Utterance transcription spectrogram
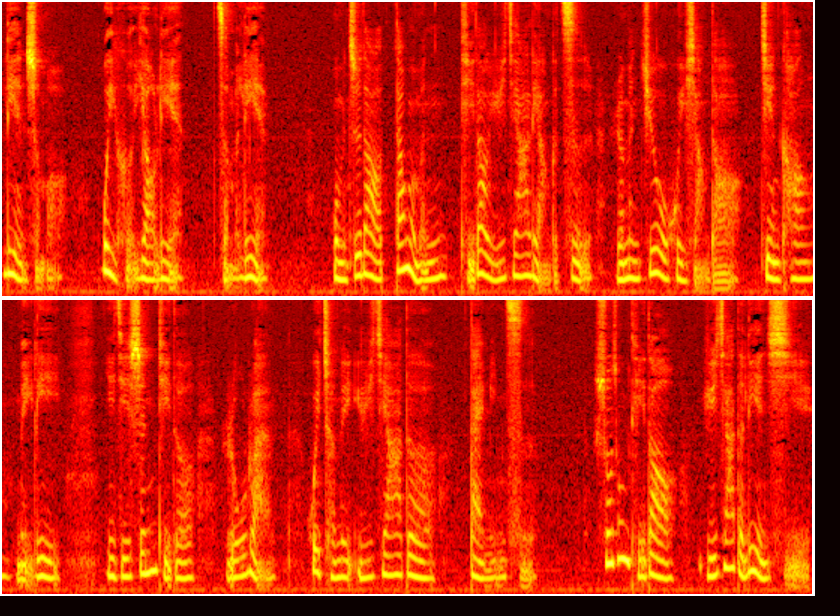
练什么？为何要练？怎么练？》我们知道，当我们提到瑜伽两个字，人们就会想到健康、美丽，以及身体的柔软，会成为瑜伽的代名词。书中提到。瑜伽的练习，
